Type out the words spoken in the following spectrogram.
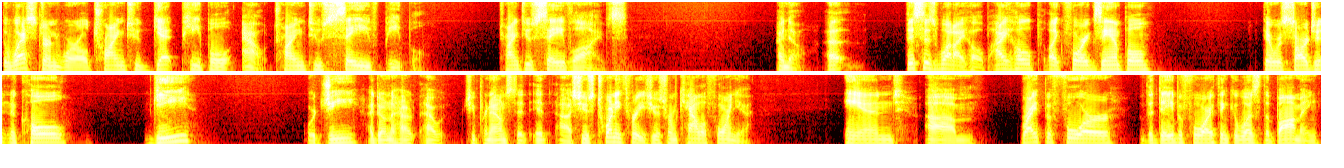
the Western world trying to get people out, trying to save people, trying to save lives. I know. Uh, this is what I hope. I hope, like, for example, there was Sergeant Nicole Gee or G. I don't know how, how she pronounced it. it uh, she was 23. She was from California. And um, right before the day before, I think it was the bombing,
